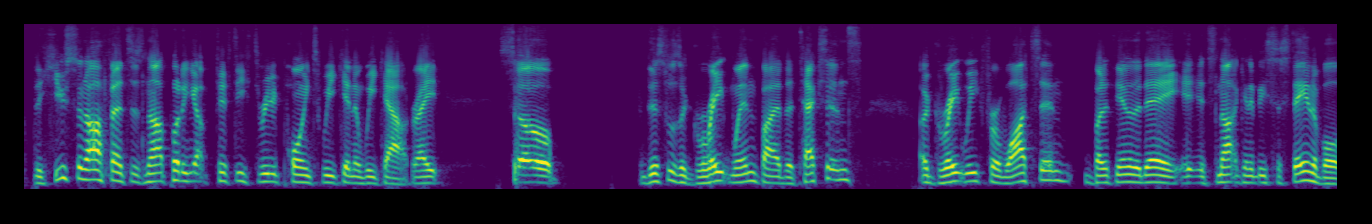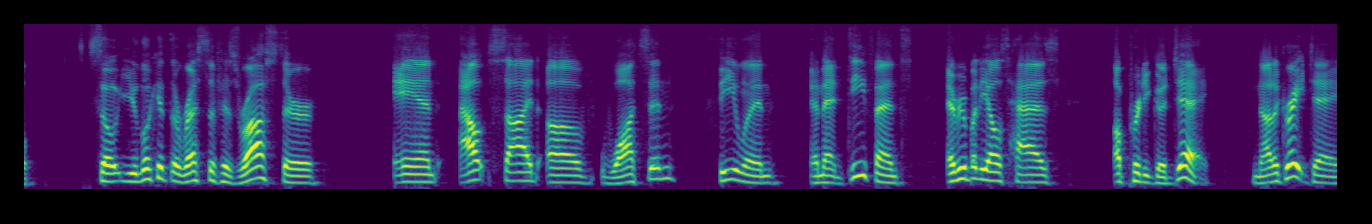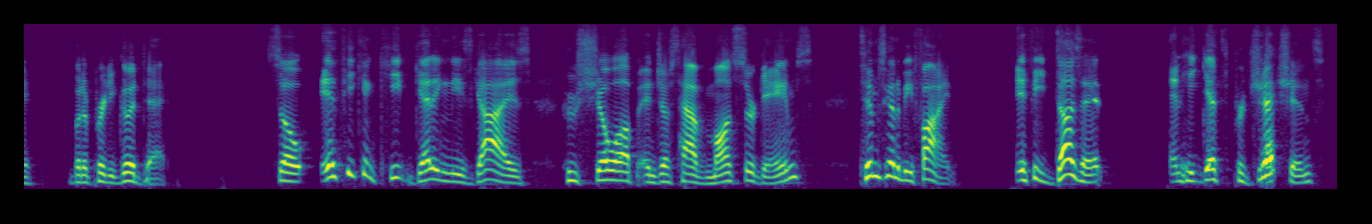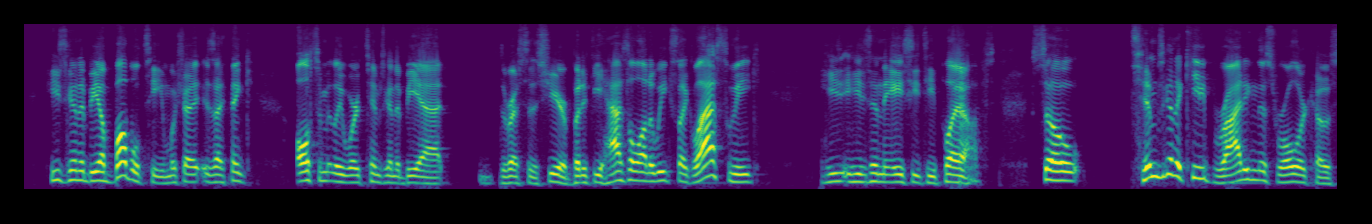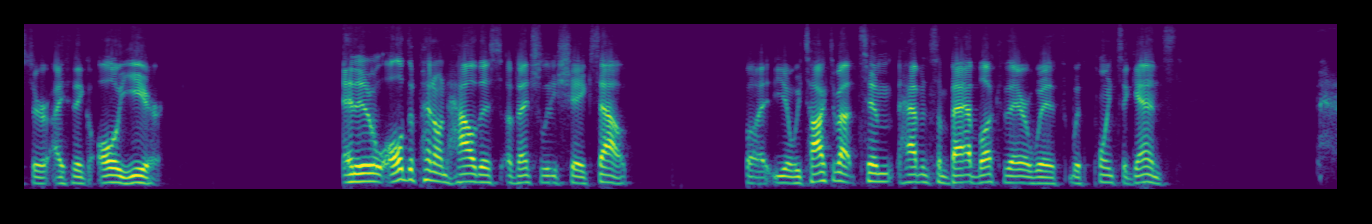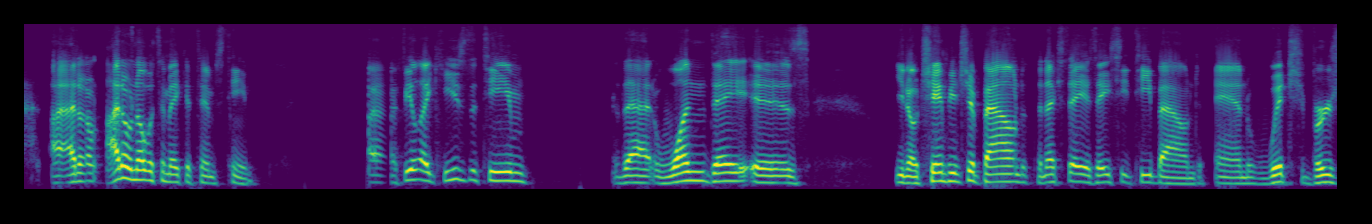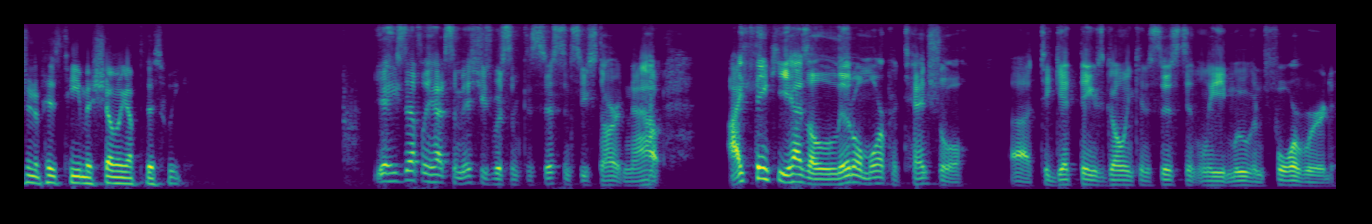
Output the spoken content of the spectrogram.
The Houston offense is not putting up 53 points week in and week out, right? So this was a great win by the Texans, a great week for Watson, but at the end of the day, it, it's not going to be sustainable. So you look at the rest of his roster, and outside of Watson, Thielen, and that defense, everybody else has a pretty good day. Not a great day, but a pretty good day. So if he can keep getting these guys who show up and just have monster games, Tim's going to be fine. If he does it and he gets projections, he's going to be a bubble team, which is, I think, ultimately where Tim's going to be at the rest of this year. But if he has a lot of weeks like last week, he, he's in the ACT playoffs. So Tim's going to keep riding this roller coaster, I think, all year. And it'll all depend on how this eventually shakes out. But, you know, we talked about Tim having some bad luck there with with points against. I, I don't I don't know what to make of Tim's team. I, I feel like he's the team that one day is you know, championship bound. The next day is ACT bound, and which version of his team is showing up this week? Yeah, he's definitely had some issues with some consistency starting out. I think he has a little more potential uh, to get things going consistently moving forward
